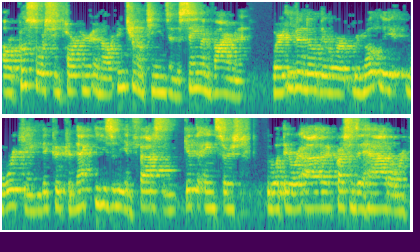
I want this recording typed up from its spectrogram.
our co-sourcing partner and our internal teams in the same environment, where even though they were remotely working, they could connect easily and fast and get the answers to what they were uh, questions they had or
